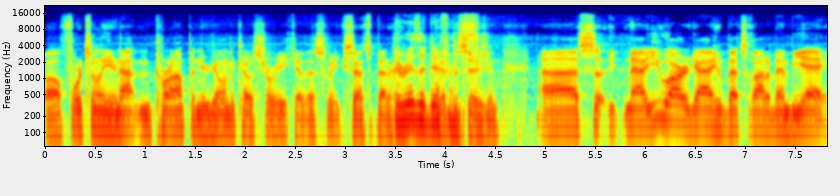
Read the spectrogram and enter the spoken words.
Well, fortunately, you're not in Pahrump and you're going to Costa Rica this week, so that's better. There is a difference. Good decision. Uh, so now you are a guy who bets a lot of NBA,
